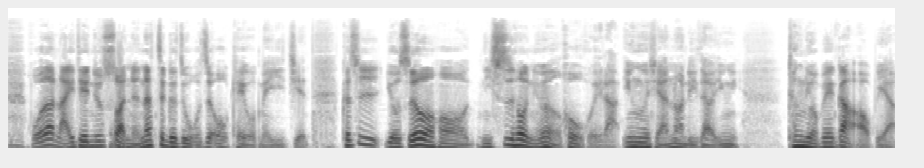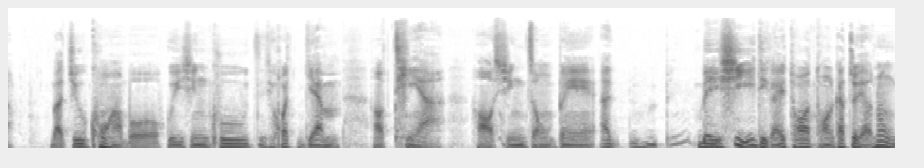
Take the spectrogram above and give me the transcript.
活到哪一天就算了，那这个就我是 OK，我没意见。可是有时候哈，你事后你会很后悔啦，因为想要乱离道，因为糖尿病到后边。目睭看无，规身躯发炎，哦疼，哦心脏病啊，没死一直给拖拖到最后，那种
